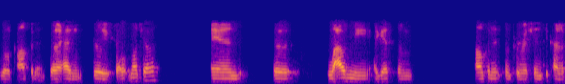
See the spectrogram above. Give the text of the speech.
a little confidence that I hadn't really felt much of, and uh, allowed me, I guess, some confidence and permission to kind of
